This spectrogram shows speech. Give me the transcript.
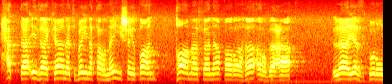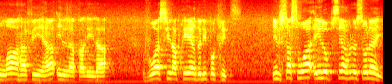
حتى إذا كانت بين قرني شيطان قام فنقرها أربعا لا يذكر الله فيها إلا قليلا Voici la prière de l'hypocrite. Il s'assoit et il observe le soleil.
